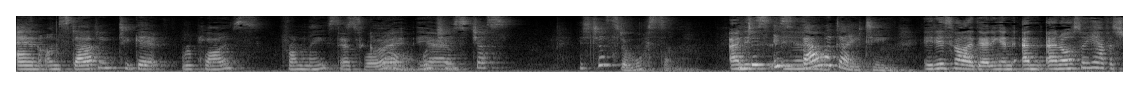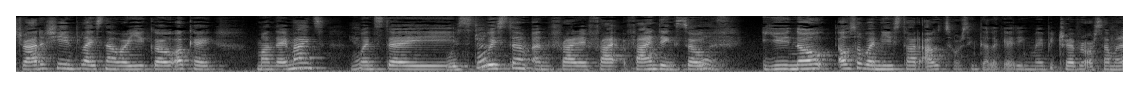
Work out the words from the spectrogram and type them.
And I'm starting to get replies from these That's as well, great, which yeah. is just it's just awesome. And it it's- just is yeah. validating. It is validating, and, and, and also you have a strategy in place now where you go, okay, Monday minds, Yeah. Wednesday Wisdom. wisdom, and Friday fri- findings. So Yes. you know also when you start outsourcing, delegating, maybe Trevor or someone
